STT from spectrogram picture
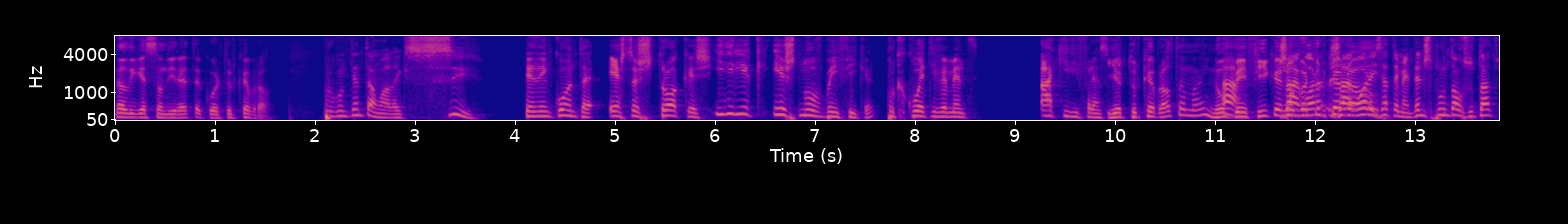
na ligação direta com o Arthur Cabral. Pergunto então, Alex, se tendo em conta estas trocas e diria que este novo Benfica, porque coletivamente há aqui diferença. E Arthur Cabral também. Novo Ah, Benfica, já novo agora, Arthur já Cabral. agora, exatamente, antes de perguntar o resultado,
